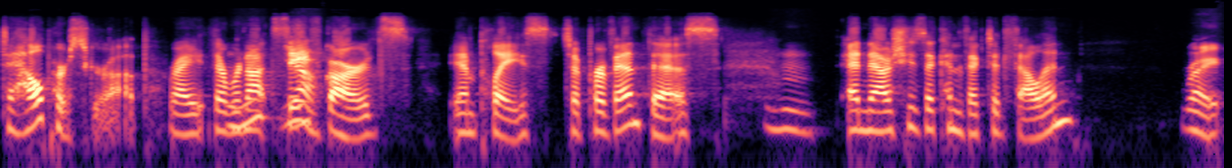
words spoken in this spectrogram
to help her screw up, right? There mm-hmm. were not safeguards yeah. in place to prevent this. Mm-hmm. And now she's a convicted felon. Right.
